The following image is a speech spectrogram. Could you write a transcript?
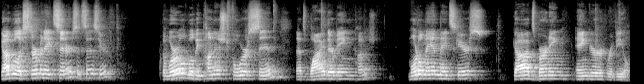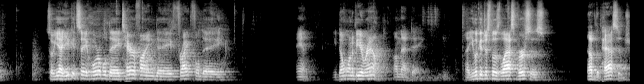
God will exterminate sinners, it says here. The world will be punished for sin. That's why they're being punished. Mortal man made scarce. God's burning anger revealed. So, yeah, you could say horrible day, terrifying day, frightful day. Man, you don't want to be around on that day. You look at just those last verses of the passage,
